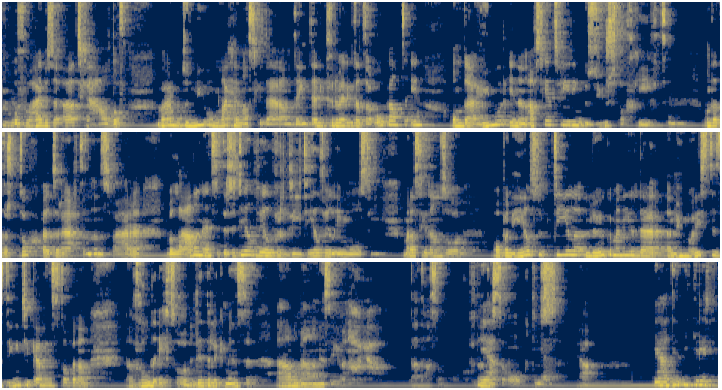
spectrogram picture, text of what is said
Mm-hmm. Of wat hebben ze uitgehaald? Of waar moeten nu om lachen als je daaraan denkt? En ik verwerk dat er ook altijd in, omdat humor in een afscheidsviering zuurstof geeft. Mm. Omdat er toch uiteraard een, een, zware beladenheid zit. Er zit heel veel verdriet, heel veel emotie. Maar als je dan zo op een heel subtiele, leuke manier daar een humoristisch dingetje kan instoppen, dan, dan voel je echt zo letterlijk mensen ademhalen en zeggen van, oh ja, dat was hem ook. Of dat ja. is ze ook. Dus, ja. ja. Ja, het, je, creëert,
